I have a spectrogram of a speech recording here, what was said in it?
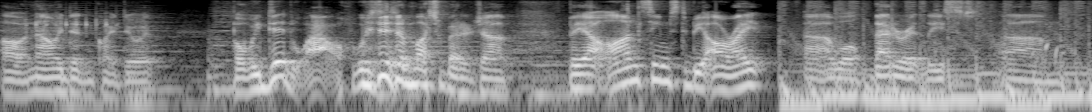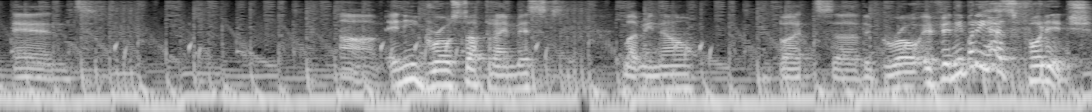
Oh, no, we didn't quite do it. But we did, wow. We did a much better job. But yeah, On seems to be alright. Uh, well, better at least. Um, and um, any grow stuff that I missed, let me know. But uh, the Grow... If anybody has footage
